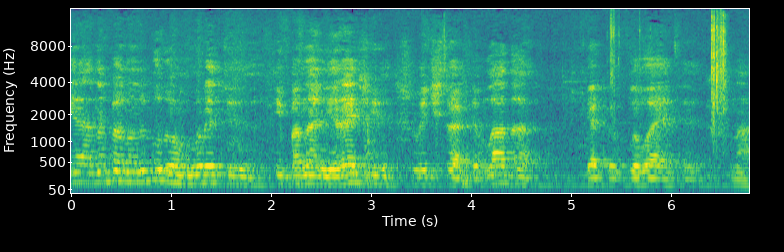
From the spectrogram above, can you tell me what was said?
я напевно не буду вам говорити ті банальні речі, що ви четверта влада, як ви впливаєте на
